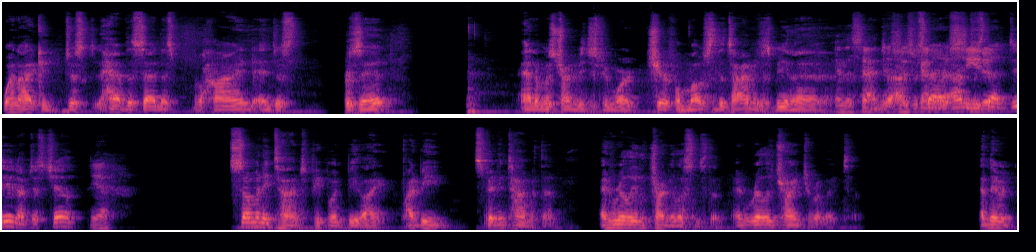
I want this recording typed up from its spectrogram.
When I could just have the sadness behind and just present, and I was trying to be, just be more cheerful most of the time and just being a. and the sadness I'm just, just, kind of that, I'm just that dude. I'm just chill. yeah so many times people would be like, I'd be spending time with them and really trying to listen to them and really trying to relate to them. And they would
